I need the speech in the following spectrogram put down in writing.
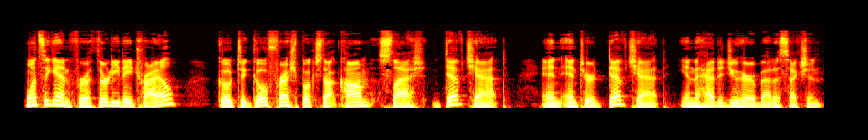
Once again, for a 30 day trial, go to gofreshbooks.com slash devchat and enter devchat in the how did you hear about us section.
